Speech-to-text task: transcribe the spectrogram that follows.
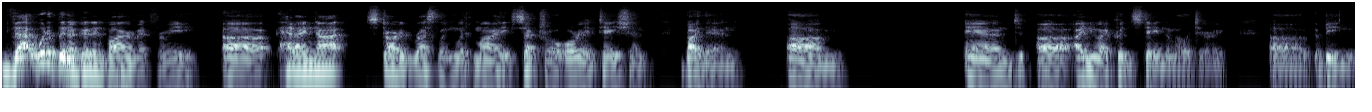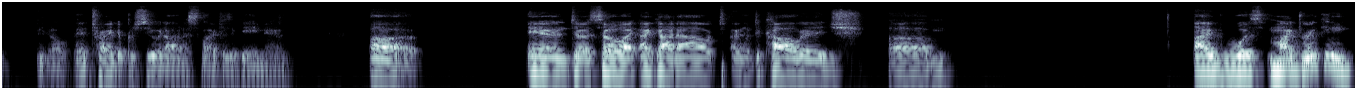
that would have been a good environment for me uh, had I not started wrestling with my sexual orientation by then. Um, and uh, I knew I couldn't stay in the military, uh, being you know, and trying to pursue an honest life as a gay man. Uh, and uh, so I, I, got out. I went to college. Um, I was my drinking.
